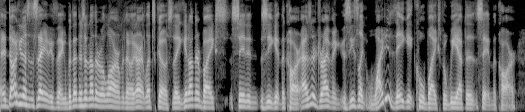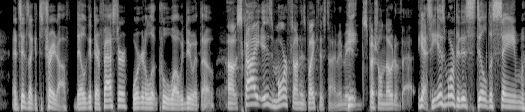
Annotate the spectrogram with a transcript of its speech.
And Doggy doesn't say anything, but then there's another alarm, and they're like, all right, let's go. So they get on their bikes. Syd and Z get in the car. As they're driving, Z's like, why do they get cool bikes, but we have to sit in the car? And Syd's like, it's a trade off. They'll get there faster. We're going to look cool while we do it, though. Um, Sky is morphed on his bike this time. It made He- special note of that. Yes, he is morphed. It is still the same,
